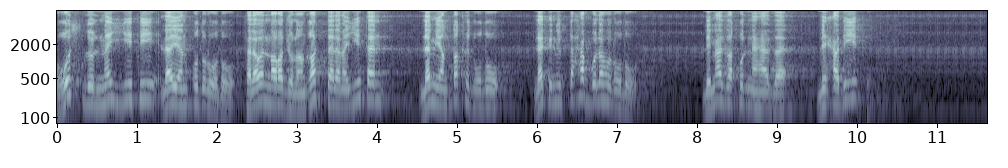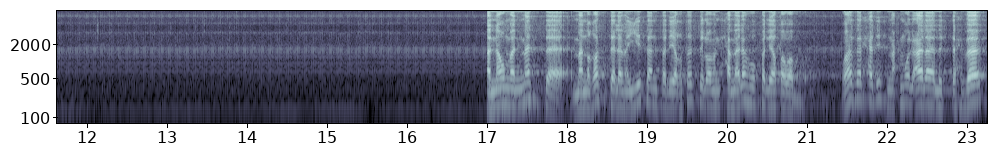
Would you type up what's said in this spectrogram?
غسل الميت لا ينقض الوضوء. فلو أن رجلا غسل ميتا لم ينتقض وضوء لكن يستحب له الوضوء. لماذا قلنا هذا؟ لحديث أنه من مس من غسل ميتا فليغتسل ومن حمله فليتوضأ. وهذا الحديث محمول على الاستحباب.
